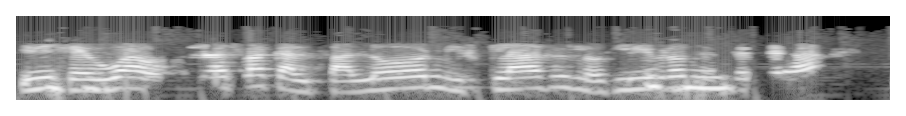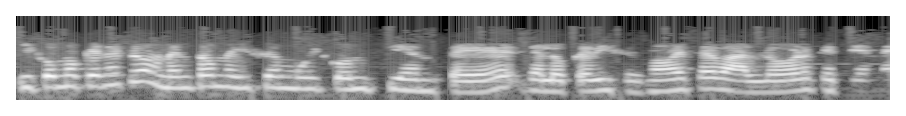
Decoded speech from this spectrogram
Y dije, wow, flashback al salón, mis clases, los libros, etcétera, y como que en ese momento me hice muy consciente de lo que dices, ¿no? Ese valor que tiene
